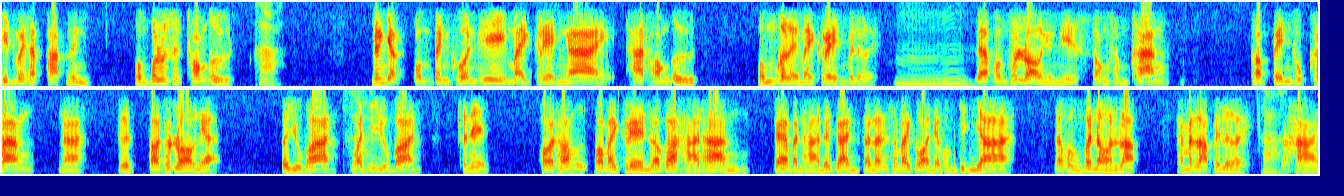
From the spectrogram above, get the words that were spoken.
กินไปสักพักหนึ่งผผมก็รู้สึกท้องอืดค่ะ เนื่องจากผมเป็นคนที่ไมเกรนง่าย ถ้าท้องอืด ผมก็เลยไมเกรนไปเลยอืมแล้วผมทดลองอย่างนี้สองสาครั้ง ก็เป็นทุกครั้งนะคือตอนทดลองเนี่ย ก็อยู่บ้านค่ะวันที่อยู่บ้านทีนี้พอท้องพอไมเกรนเราก็หาทางแก้ปัญหาด้วยกัน ตอนนั้นสมัยก่อนเนี่ยผมกินยา แล้วผมก็นอนหลับให้มันหลับไปเลยค่ะก็หาย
